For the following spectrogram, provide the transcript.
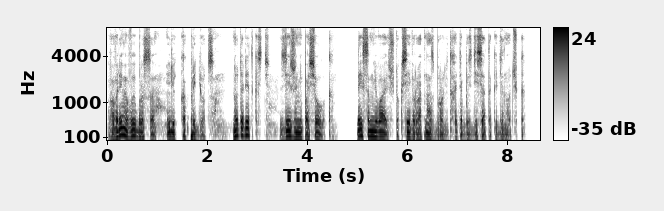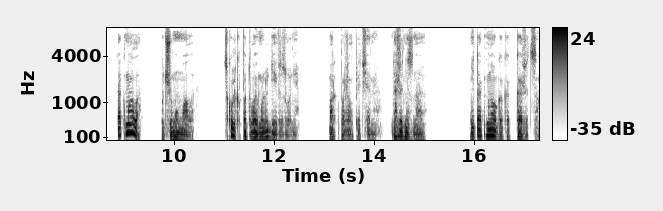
«Во время выброса или как придется. Но это редкость. Здесь же не поселок. Да и сомневаюсь, что к северу от нас бродит хотя бы с десяток одиночек. Так мало? Почему мало? Сколько, по-твоему, людей в зоне?» Марк пожал плечами. «Даже не знаю. Не так много, как кажется.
